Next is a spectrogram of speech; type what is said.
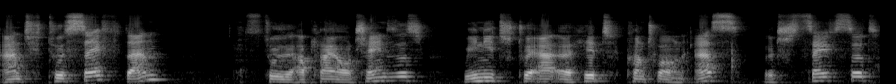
And to save then, to apply our changes, we need to uh, hit Ctrl S, which saves it,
